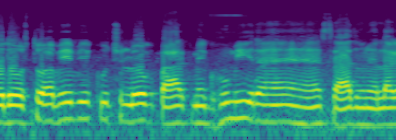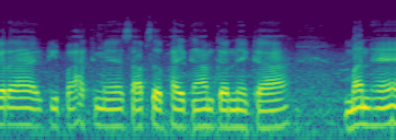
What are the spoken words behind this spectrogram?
तो दोस्तों अभी भी कुछ लोग पार्क में घूम ही रहे हैं। शायद उन्हें लग रहा है कि पार्क में साफ़ सफ़ाई काम करने का मन है।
